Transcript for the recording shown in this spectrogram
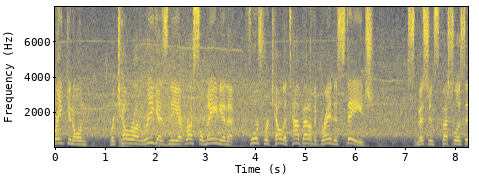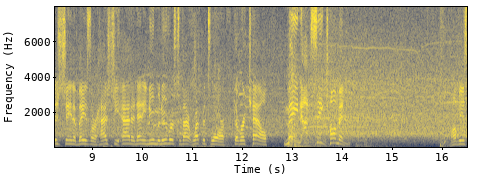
raking on Raquel Rodriguez's knee at WrestleMania that forced Raquel to tap out of the grandest stage. Submission specialist is Shayna Baszler. Has she added any new maneuvers to that repertoire that Raquel may not see coming? Obvious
